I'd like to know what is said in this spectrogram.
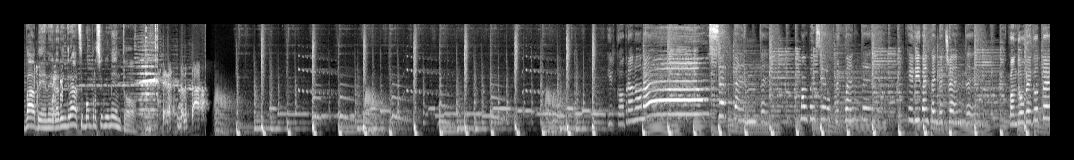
Va bene, la ringrazio, buon proseguimento. Il cobra non è un serpente, ma un pensiero frequente che diventa indecente. Quando vedo te,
